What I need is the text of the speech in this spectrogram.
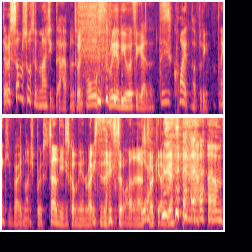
there is some sort of magic that happens when all three of you are together. This is quite lovely. Thank you very much, Bruce. Sadly, you just got me enraged today, so I don't know. Yeah. It's okay, I guess. um,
